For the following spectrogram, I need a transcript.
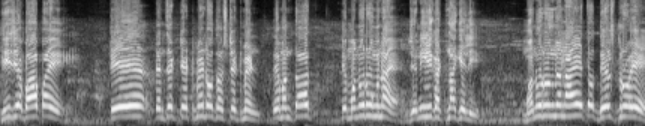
ही जे बाप आहे ते त्यांचं एक स्टेटमेंट होतं स्टेटमेंट ते म्हणतात ते मनोरुग्ण आहे ज्यांनी ही घटना केली. मनोरुग्ण नाही तो देशद्रोह. आहे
